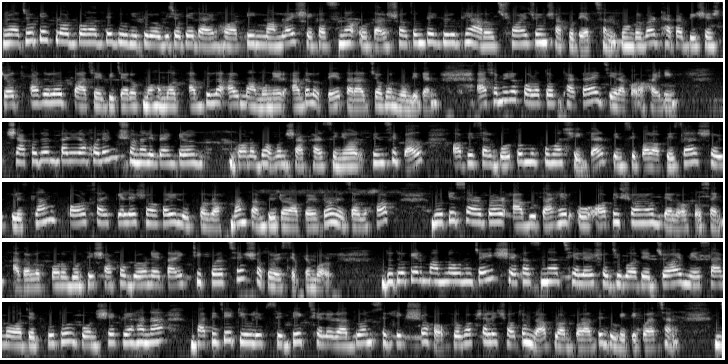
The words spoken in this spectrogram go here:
রাজকের প্লট বরাদ্দে দুর্নীতির অভিযোগে দায়ের হওয়া তিন মামলায় শেখ হাসিনা ও তার স্বজনদের বিরুদ্ধে আরও ছয় জন সাক্ষ্য দিয়েছেন। মঙ্গলবার ঢাকার বিশেষ জজ আদালত পাঁচের বিচারক মোহাম্মদ আবদুল্লাহ আল মামুনের আদালতে তারা জবানবন্দি দেন। আসামিরা পলাতক থাকায় জেরা করা হয়নি। সাক্ষ্যদানকারীরা হলেন সোনালী ব্যাংকের গণভবন শাখার senior principal officer Goutam Kumar Shikder, principal officer Shariful Islam, কর সার্কেলের সহকারী Lutfar Rahman, computer operator Rezaul Haque, notice server Abu Taher ও অফিস সহায়ক দেলোয়ার হোসেন। আদালত পরবর্তী সাক্ষ্য গ্রহণের তারিখ ঠিক করেছে সতেরোই সেপ্টেম্বর। দুদকের মামলা অনুযায়ী শেখ হাসিনা, ছেলে সজীব অজেদ জয়, মেয়ে সাইমা অজেদ পুতুল, বোন শেখ রেহানা, ভাতিজি টিউলিপ সিদ্দিক, ছেলে রাদওয়ান সিদ্দিক সহ প্রভাবশালী স্বজনরা প্লট বরাদ্দে দুর্নীতি করেছেন।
